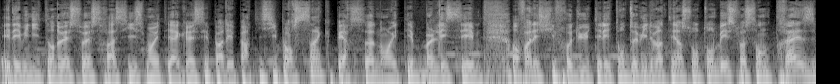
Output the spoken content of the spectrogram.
et des militants de SOS Racisme ont été agressés par des participants. Cinq personnes ont été blessées. Enfin, les chiffres du Téléthon 2021 sont tombés. 73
